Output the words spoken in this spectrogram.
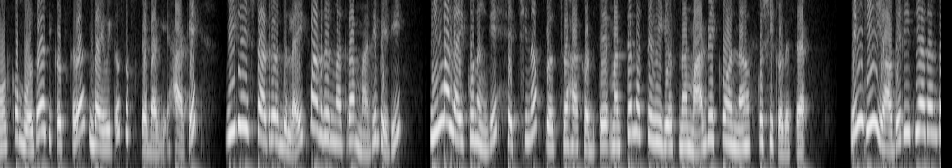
ನೋಡ್ಕೊಬಹುದು ಅದಕ್ಕೋಸ್ಕರ ದಯವಿಟ್ಟು ಸಬ್ಸ್ಕ್ರೈಬ್ ಆಗಿ. ಹಾಗೆ ವಿಡಿಯೋ ಇಷ್ಟ ಆದ್ರೆ ಒಂದು ಲೈಕ್ ಮಾಡೋದನ್ನ ಮಾತ್ರ ಮರಿಬೇಡಿ. ನಿಮ್ಮ ಲೈಕು ನಂಗೆ ಹೆಚ್ಚಿನ ಪ್ರೋತ್ಸಾಹ ಕೊಡುತ್ತೆ. ಮತ್ತೆ ಮತ್ತೆ ವಿಡಿಯೋಸ್ನ ಮಾಡ್ಬೇಕು ಅನ್ನೋ ಖುಷಿ ಕೊಡುತ್ತೆ. ನಿಮ್ಗೆ ಯಾವುದೇ ರೀತಿಯಾದಂತ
